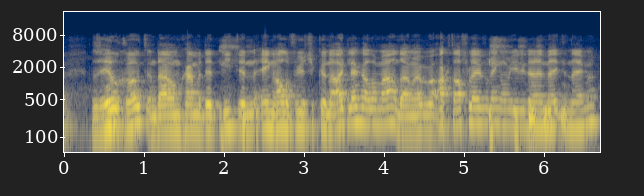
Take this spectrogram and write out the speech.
dat is heel groot. En daarom gaan we dit niet in een half uurtje kunnen uitleggen allemaal. Daarom hebben we acht afleveringen om jullie daarin mee te nemen.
